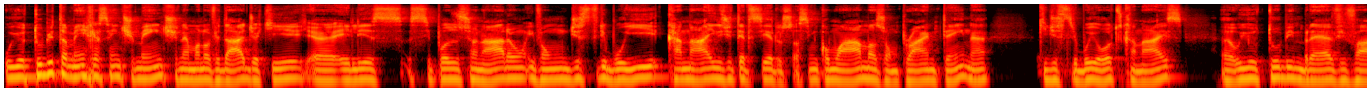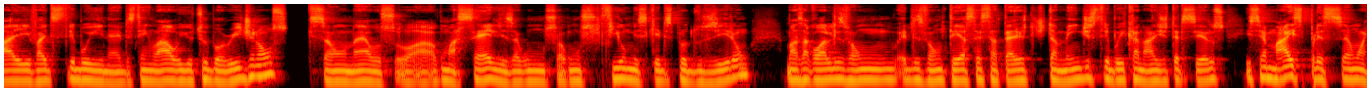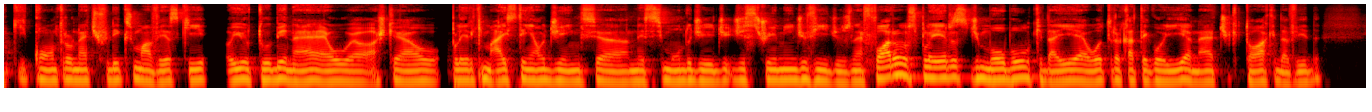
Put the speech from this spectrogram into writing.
O YouTube também recentemente, né, uma novidade aqui, é, eles se posicionaram e vão distribuir canais de terceiros, assim como a Amazon Prime tem, né, que distribui outros canais. É, o YouTube em breve vai, vai distribuir, né? Eles têm lá o YouTube Originals, que são né, os, algumas séries, alguns, alguns filmes que eles produziram, mas agora eles vão, eles vão ter essa estratégia de também distribuir canais de terceiros. Isso é mais pressão aqui contra o Netflix, uma vez que o YouTube, né, é o, eu acho que é o player que mais tem audiência nesse mundo de, de, de, streaming de vídeos, né? Fora os players de mobile, que daí é outra categoria, né? TikTok da vida,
